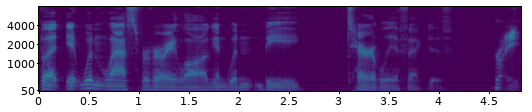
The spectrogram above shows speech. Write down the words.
but it wouldn't last for very long and wouldn't be terribly effective Right.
